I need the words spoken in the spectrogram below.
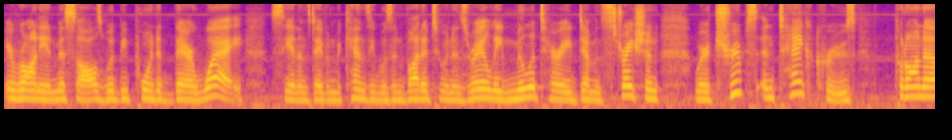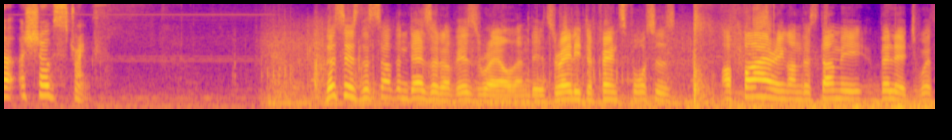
Iranian missiles would be pointed their way. CNN's David McKenzie was invited to an Israeli military demonstration where troops and tank crews put on a, a show of strength. This is the southern desert of Israel, and the Israeli Defense Forces are firing on this dummy village with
